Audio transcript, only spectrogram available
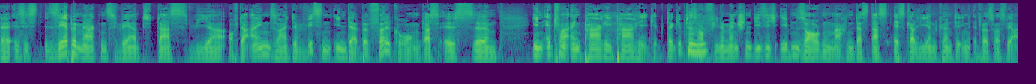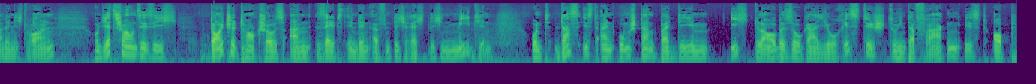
äh, es ist sehr bemerkenswert, dass wir auf der einen Seite wissen in der Bevölkerung, dass es ähm, in etwa ein Pari-Pari gibt. Da gibt es mhm. auch viele Menschen, die sich eben Sorgen machen, dass das eskalieren könnte in etwas, was wir alle nicht wollen. Und jetzt schauen Sie sich deutsche Talkshows an, selbst in den öffentlich-rechtlichen Medien. Und das ist ein Umstand, bei dem ich glaube sogar juristisch zu hinterfragen ist, ob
